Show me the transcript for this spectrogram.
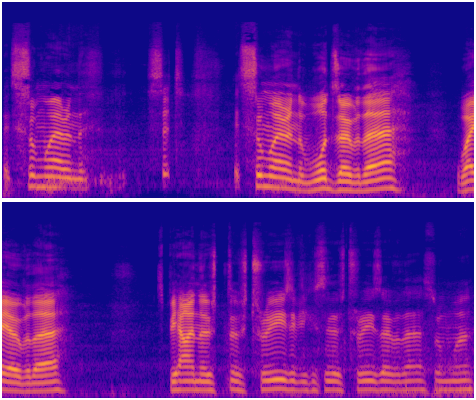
It's somewhere in the sit. It's somewhere in the woods over there, way over there. It's behind those those trees. If you can see those trees over there somewhere.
